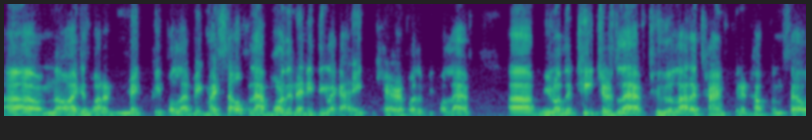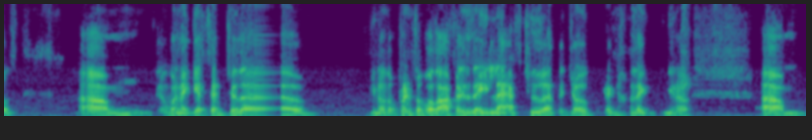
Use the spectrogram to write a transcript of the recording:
Um, no, I just wanted to make people laugh, make myself laugh more than anything. Like I didn't care if other people laughed. Uh, you know, the teachers laugh too. A lot of times couldn't help themselves. Um, when I get sent to the, uh, you know, the principal's office, they laugh too at the joke. like, you know, um,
